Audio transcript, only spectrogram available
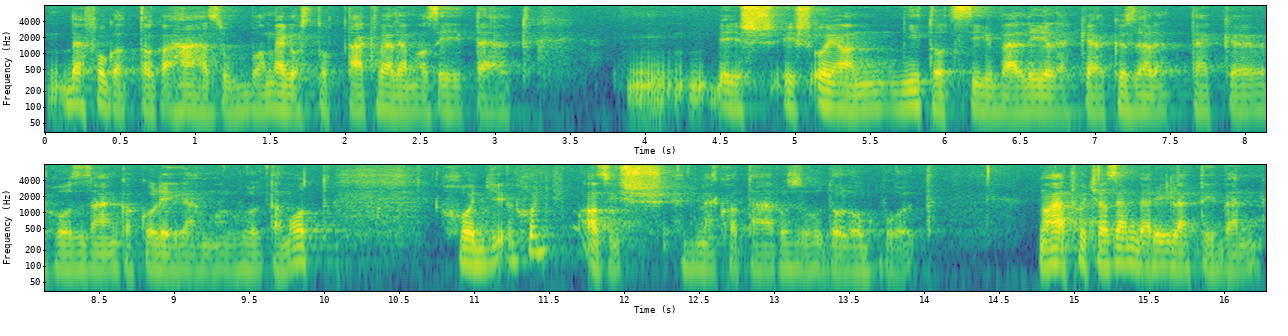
Befogadtak a házukba, megosztották velem az ételt és, és olyan nyitott szívvel, lélekkel közeledtek hozzánk, a kollégámmal voltam ott, hogy, hogy az is egy meghatározó dolog volt. Na hát, hogyha az ember életében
